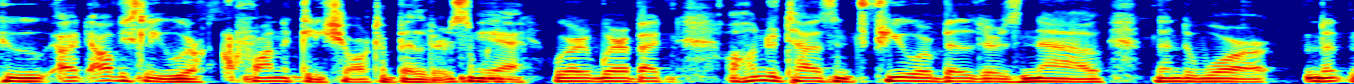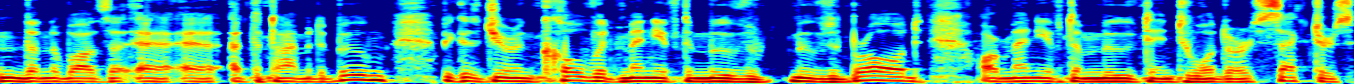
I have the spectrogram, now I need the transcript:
who obviously we're chronically short of builders. Yeah. We, are we're about hundred thousand fewer builders now than there were than, than there was uh, uh, at the time of the boom, because during COVID many of them moved moved abroad, or many of them moved into other sectors.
